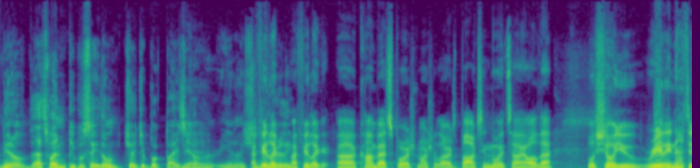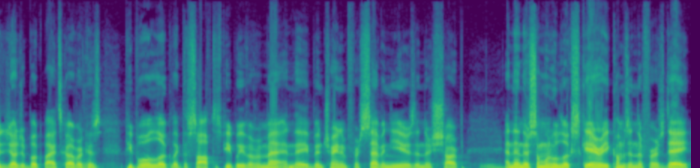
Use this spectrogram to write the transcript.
you know, that's when people say don't judge a book by its Yeah, cover. You know, you I feel like really. I feel like uh, combat sports, martial arts, boxing, Muay Thai, all that will show you really not to judge a book by its cover because people will look like the softest people you've ever met and they've been training for seven years and they're sharp. And then there's someone who looks scary, comes in their first day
